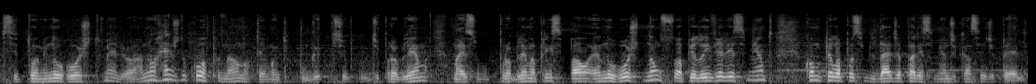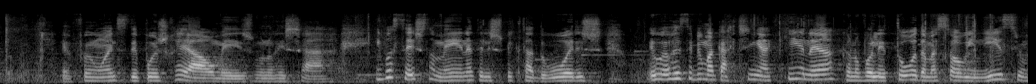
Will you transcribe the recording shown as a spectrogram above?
se tome no rosto, melhor. No resto do corpo não, não tem muito tipo de problema, mas o problema principal é no rosto, não só pelo envelhecimento, como pela possibilidade de aparecimento de câncer de pele também. É, foi um antes e depois real mesmo no Richard. E vocês também, né, telespectadores? Eu, eu recebi uma cartinha aqui, né, que eu não vou ler toda, mas só o início.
